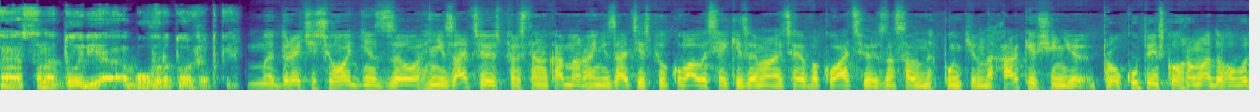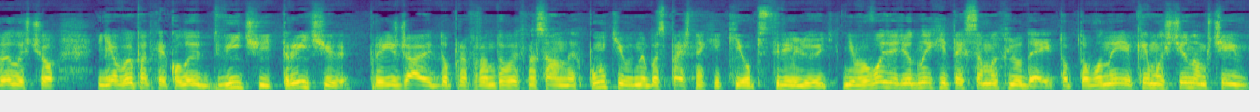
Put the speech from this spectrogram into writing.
е, санаторії або гуртожитки. Ми, до речі, сьогодні з організацією, з представниками організації спілкувалися, які займаються евакуацією з населених пунктів на Харківщині. Про Куп'янську громаду говорили, що є випадки, коли двічі, тричі приїжджають до прифронтових населених пунктів небезпечних, які обстрілюють, і вивозять одних і тих самих людей. Тобто вони якимось чином ще й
